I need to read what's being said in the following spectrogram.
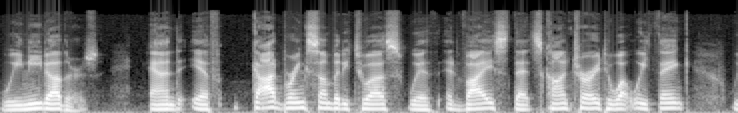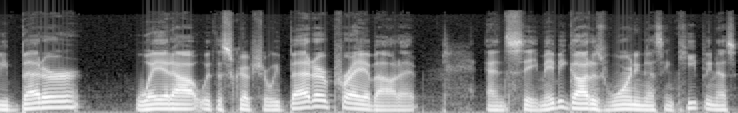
We need others. And if God brings somebody to us with advice that's contrary to what we think, we better weigh it out with the scripture. We better pray about it and see. Maybe God is warning us and keeping us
